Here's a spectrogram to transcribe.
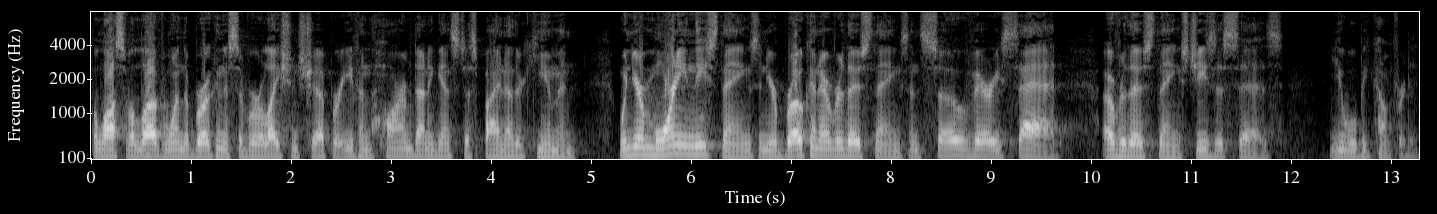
the loss of a loved one, the brokenness of a relationship, or even harm done against us by another human, when you're mourning these things and you're broken over those things and so very sad over those things, Jesus says, you will be comforted.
